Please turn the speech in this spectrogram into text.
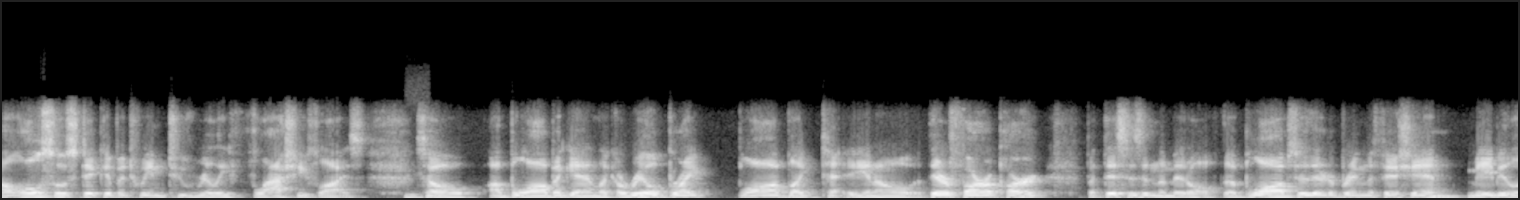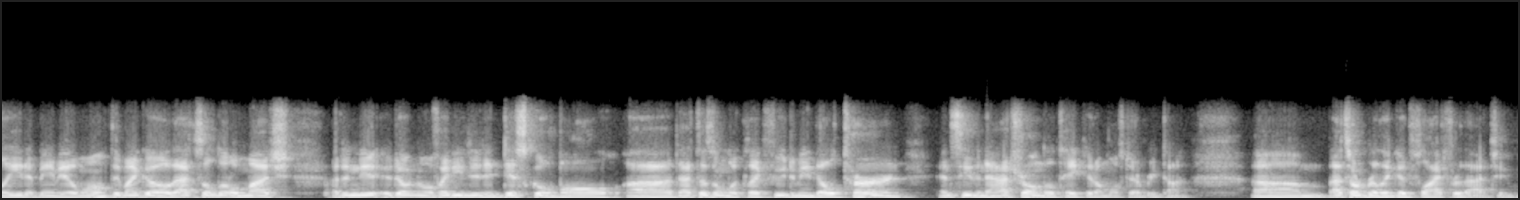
I'll also stick it between two really flashy flies. Mm-hmm. So a blob again, like a real bright blob like te- you know they're far apart but this is in the middle. The blobs are there to bring the fish in. Maybe they'll eat it maybe they won't. They might go that's a little much. I didn't i don't know if i needed a disco ball. Uh, that doesn't look like food to me. They'll turn and see the natural and they'll take it almost every time. Um, that's a really good fly for that too.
